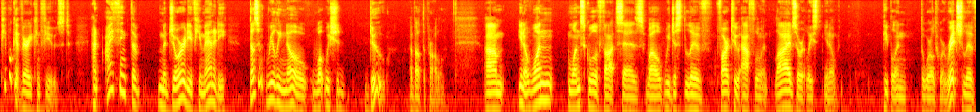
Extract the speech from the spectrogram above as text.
people get very confused. And I think the majority of humanity doesn't really know what we should do about the problem. Um, you know, one one school of thought says, well, we just live far too affluent lives, or at least you know, people in the world who are rich live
